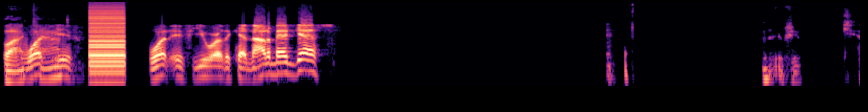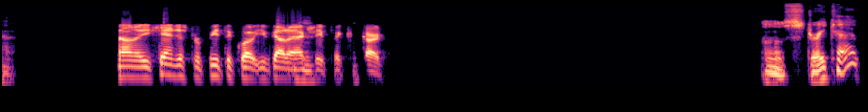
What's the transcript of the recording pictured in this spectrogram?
Black what cat. if what if you are the cat? Not a bad guess. If you cat. No, no, you can't just repeat the quote. You've got to Mhm. actually pick a card. Uh, stray cat?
